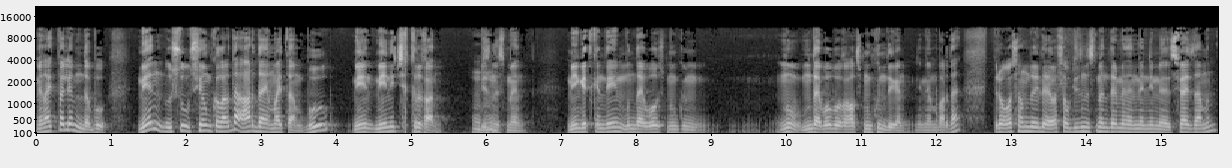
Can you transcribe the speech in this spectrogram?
Мен айтпай элемин да бул мен ушул съемкаларда ар дайым айтам. Бул мен мени чакырган бизнесмен мен кеткенден кийин мындай болуш мүмкүн ну мындай болбой калышы мүмкүн деген немем бар да. Бирок ошондой эле ошол бизнесмендер менен мен эме связьдамын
